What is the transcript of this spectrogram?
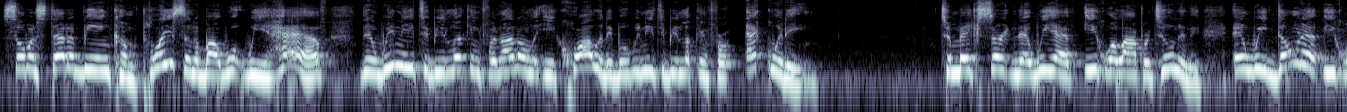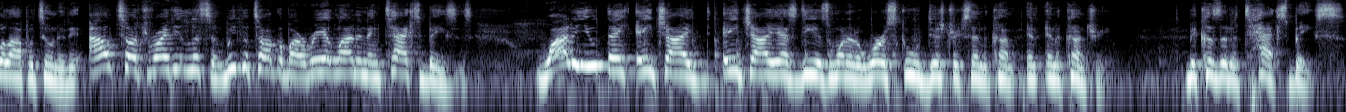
So instead of being complacent about what we have, then we need to be looking for not only equality, but we need to be looking for equity to make certain that we have equal opportunity. And we don't have equal opportunity. I'll touch right here. Listen, we could talk about redlining and tax bases. Why do you think HI, HISD is one of the worst school districts in the, com- in, in the country? Because of the tax base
